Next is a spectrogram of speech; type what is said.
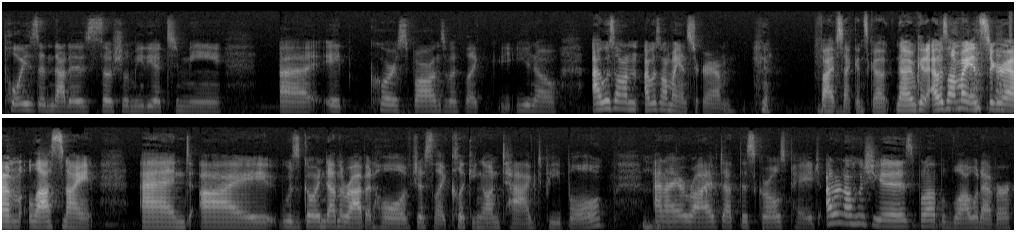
poison that is social media to me, uh, it corresponds with like you know I was on I was on my Instagram five seconds ago. No, I'm kidding. I was on my Instagram last night. And I was going down the rabbit hole of just like clicking on tagged people. And I arrived at this girl's page. I don't know who she is, blah, blah, blah, whatever.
